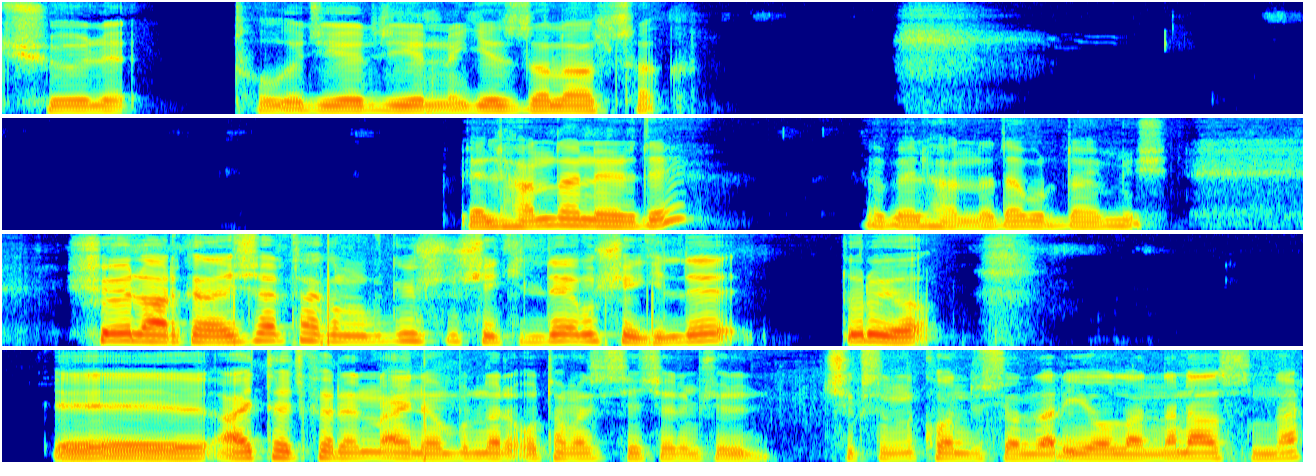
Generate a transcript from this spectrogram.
Şöyle Tolga Ciğerci yerine Gezzal'ı alsak. Belhanda nerede? Belhanda da buradaymış. Şöyle arkadaşlar takım güçlü şekilde bu şekilde duruyor. Ee, Aytaç Kara'nın aynen bunları otomatik seçelim şöyle çıksın kondisyonlar iyi olanları alsınlar.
